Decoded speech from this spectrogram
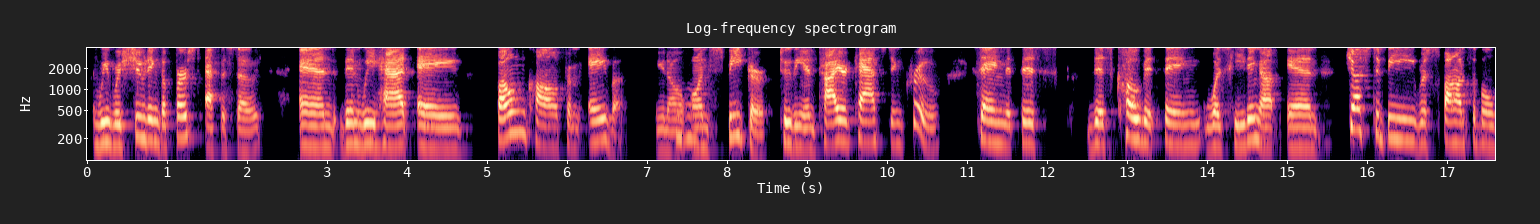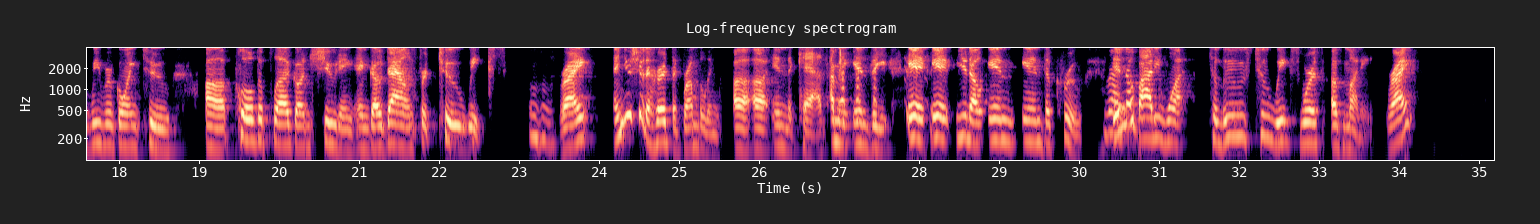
We were shooting the first episode, and then we had a phone call from Ava, you know, Mhm. on speaker to the entire cast and crew, saying that this this COVID thing was heating up, and just to be responsible, we were going to uh, pull the plug on shooting and go down for two weeks, Mhm. right? And you should have heard the grumblings uh, uh, in the cast. I mean, in the in, in you know in in the crew. Right. Didn't nobody want to lose two weeks worth of money, right?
